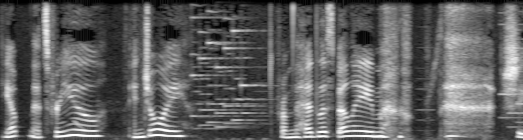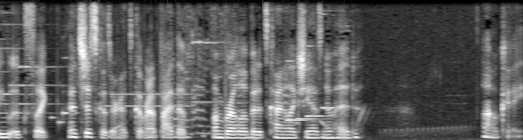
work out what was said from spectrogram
Yep, that's for you. Enjoy. From the headless BelleAim. she looks like it's just because her head's covered up by the umbrella, but it's kind of like she has no head. Okay,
